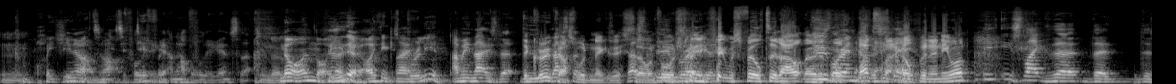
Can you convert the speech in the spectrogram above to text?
mm. completely. you know, I'm not fully, different I'm not fully against that. No, I'm not either. I think it's Like, brilliant. I mean, that is the The that's crewcast wouldn't exist, that's so unfortunately, if it was filtered out, though, it's like that's not helping anyone. It's like the the the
